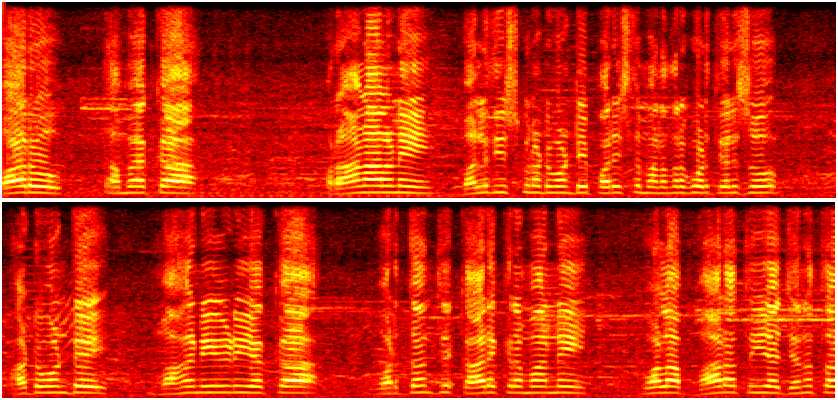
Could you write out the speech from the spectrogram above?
వారు తమ యొక్క ప్రాణాలని బలి తీసుకున్నటువంటి పరిస్థితి మనందరూ కూడా తెలుసు. అటువంటి మహనీయుడి యొక్క వర్ధంతి కార్యక్రమాన్ని ఇవాళ భారతీయ జనతా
